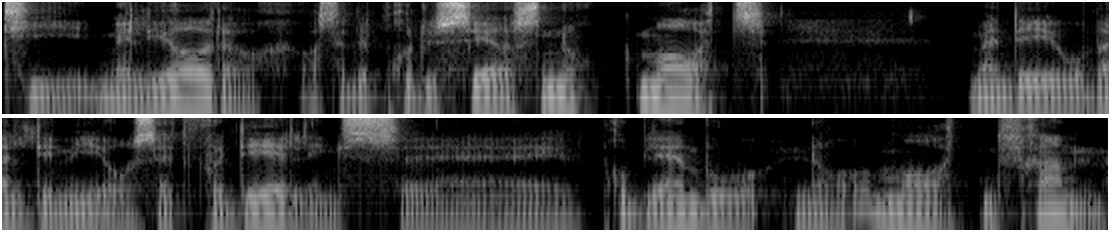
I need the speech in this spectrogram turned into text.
ti milliarder. Altså det produseres nok mat. Men det er jo veldig mye også et fordelingsproblem hvor når maten frem.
